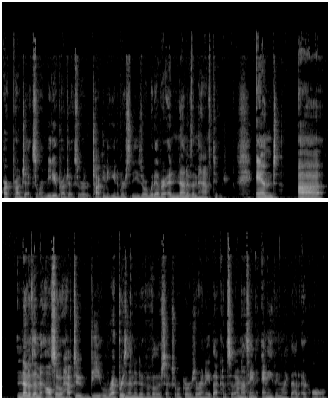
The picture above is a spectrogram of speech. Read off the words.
art projects or media projects or talking at universities or whatever, and none of them have to and uh, none of them also have to be representative of other sex workers or any of that kind of stuff. I'm not saying anything like that at all.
